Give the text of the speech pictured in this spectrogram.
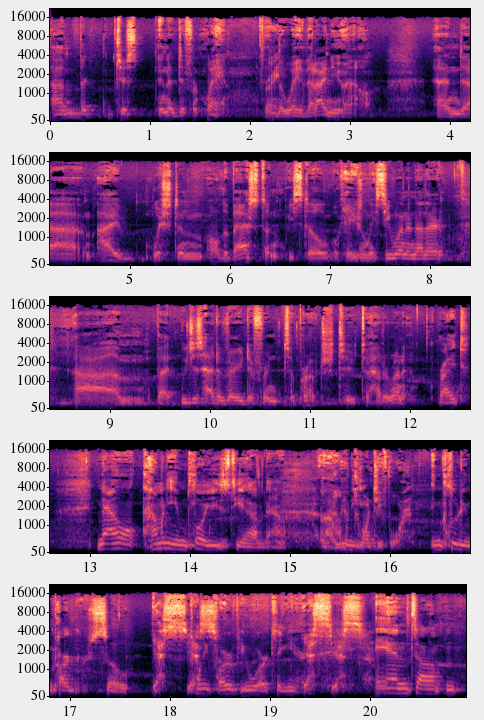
um, but just in a different way, right. the way that I knew how. And uh, I wished him all the best, and we still occasionally see one another. Um, but we just had a very different approach to, to how to run it. Right. Now, how many employees do you have now? Uh, how many, 24. Including partners. So yes, yes. 24 of you working here. Yes, yes. And, um,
